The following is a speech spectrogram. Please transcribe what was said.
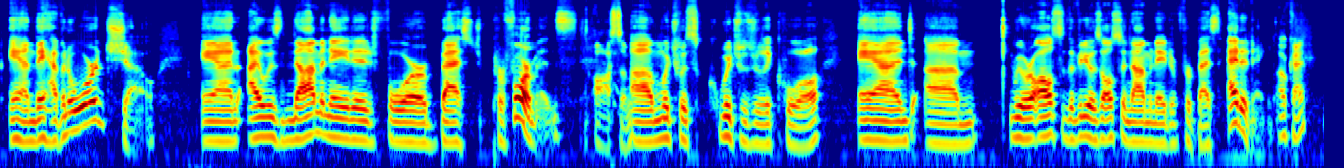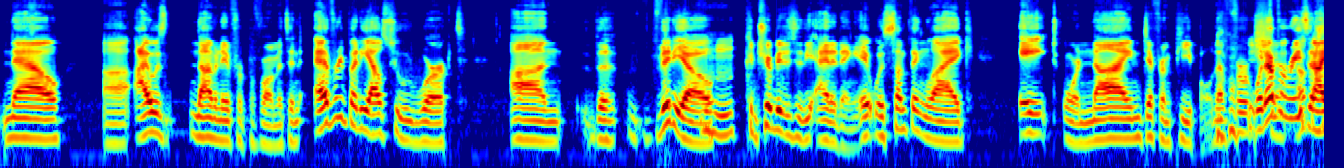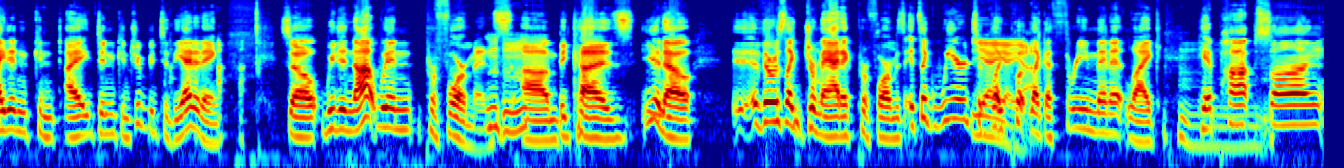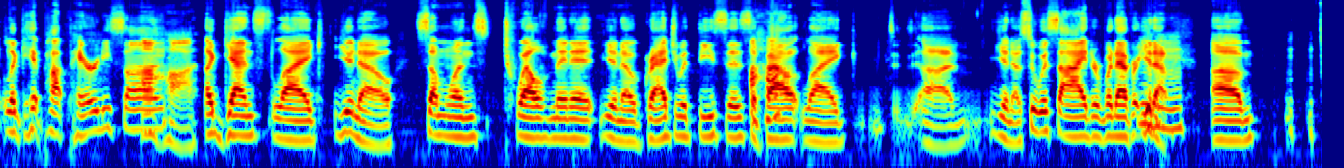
and they have an awards show. And I was nominated for best performance, Awesome. um, which was which was really cool. And um, we were also the video was also nominated for best editing. okay. Now, uh, I was nominated for performance, and everybody else who worked on the video Mm-hmm. contributed to the editing. It was something like eight or nine different people. Now, for whatever reason, okay. I didn't con- I didn't contribute to the editing, so we did not win performance Mm-hmm. um, because you know. There was like dramatic performance. It's like weird to Yeah, like yeah, put yeah. Hmm. like a three minute like hip hop song, like hip hop parody song Uh-huh. against like you know someone's 12 minute you know graduate thesis Uh-huh. about like uh you know suicide or whatever you know Mm-hmm. um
